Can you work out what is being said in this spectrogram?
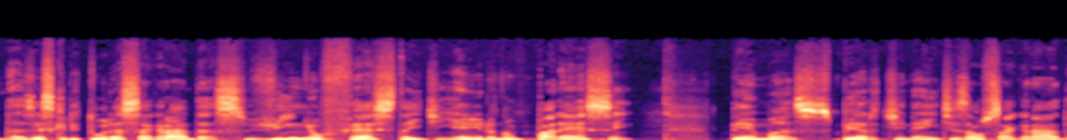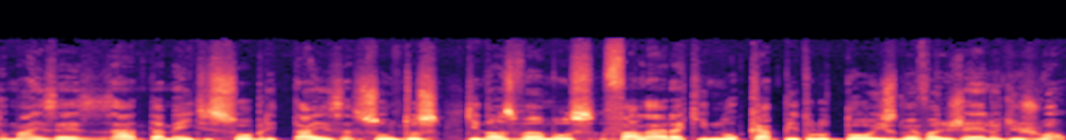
das Escrituras Sagradas? Vinho, festa e dinheiro não parecem temas pertinentes ao sagrado, mas é exatamente sobre tais assuntos que nós vamos falar aqui no capítulo 2 do Evangelho de João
